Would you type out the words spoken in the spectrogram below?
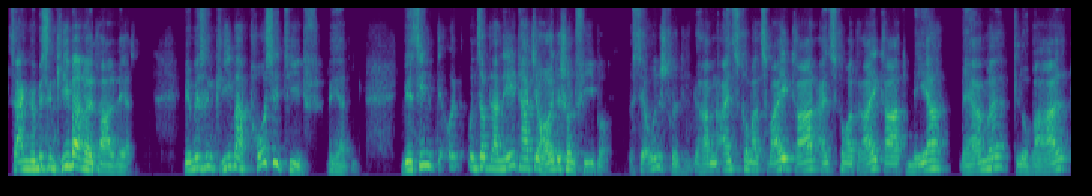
sagen, wir müssen klimaneutral werden. Wir müssen klimapositiv werden. Wir sind, unser Planet hat ja heute schon Fieber. Das ist ja unstrittig. Wir haben 1,2 Grad, 1,3 Grad mehr Wärme global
